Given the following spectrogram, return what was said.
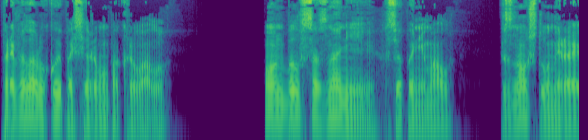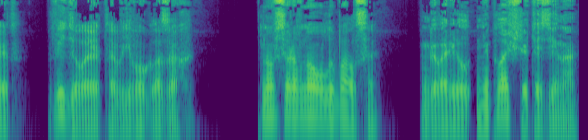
провела рукой по серому покрывалу. Он был в сознании, все понимал, знал, что умирает, видела это в его глазах. Но все равно улыбался. Говорил, не плачь, тетя Зина,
